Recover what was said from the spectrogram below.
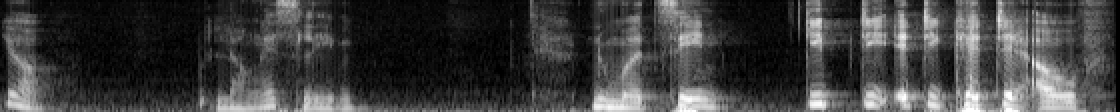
ja, langes Leben. Nummer 10. Gib die Etikette auf.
